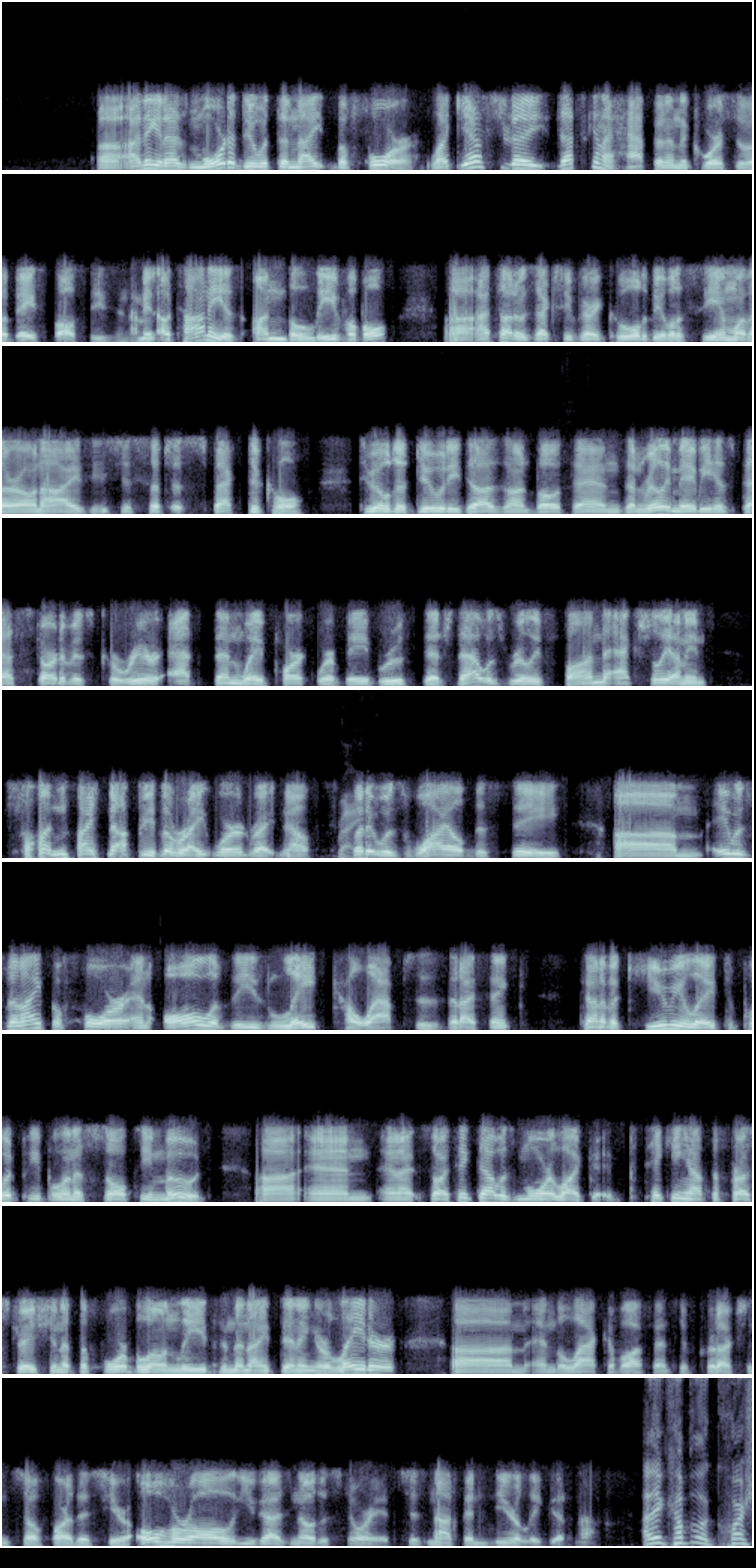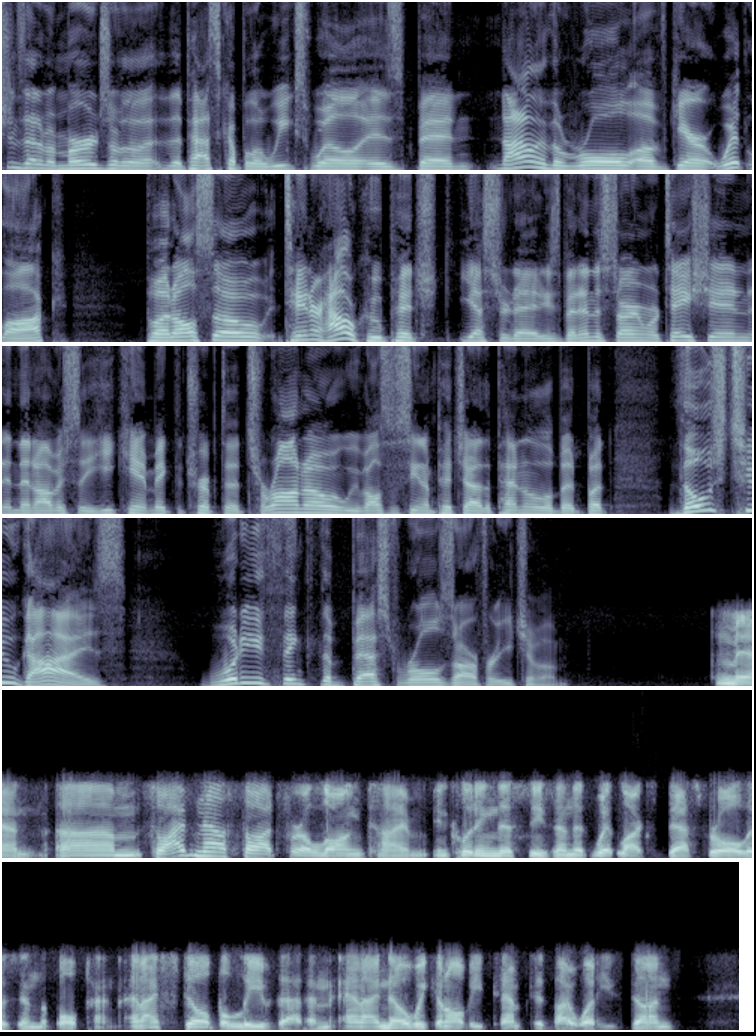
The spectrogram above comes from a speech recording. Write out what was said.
Uh, I think it has more to do with the night before. Like yesterday, that's going to happen in the course of a baseball season. I mean, Ohtani is unbelievable. Uh, I thought it was actually very cool to be able to see him with our own eyes. He's just such a spectacle to be able to do what he does on both ends, and really maybe his best start of his career at Fenway Park, where Babe Ruth pitched. That was really fun, actually. I mean, fun might not be the right word right now, Right. but it was wild to see. Um, it was the night before, and all of these late collapses that I think kind of accumulate to put people in a salty mood. Uh, and and I, so I think that was more like taking out the frustration at the four blown leads in the ninth inning or later, um, and the lack of offensive production so far this year. Overall, you guys know the story. It's just not been nearly good enough. I think a couple of questions that have emerged over the, the past couple of weeks, Will, has been not only the role of Garrett Whitlock, but also Tanner Houck, who pitched yesterday. He's been in the starting rotation, and then obviously he can't make the trip to Toronto. We've also seen him pitch out of the pen a little bit. But those two guys, what do you think the best roles are for each of them? Man, um, so I've now thought for a long time, including this season, that Whitlock's best role is in the bullpen, and I still believe that. And and I know we can all be tempted by what he's done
